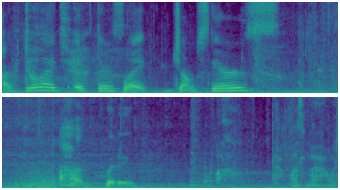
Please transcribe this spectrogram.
I feel like if there's like jump scares, I'm quitting. That was loud.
